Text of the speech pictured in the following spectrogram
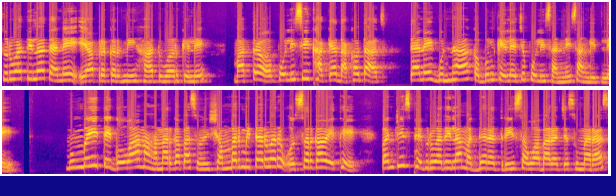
सुरुवातीला त्याने या प्रकरणी हात वर केले. मात्र पोलिसी खाक्या दाखवताच त्याने गुन्हा कबूल केल्याचे पोलिसांनी सांगितले. मुंबई ते गोवा महामार्गापासून शंभर मीटरवर ओसरगाव येथे पंचवीस फेब्रुवारीला मध्यरात्री सव्वा बाराच्या सुमारास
